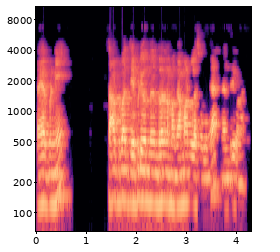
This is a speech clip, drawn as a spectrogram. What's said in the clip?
தயார் பண்ணி சாப்பிட்டு பார்த்துட்டு எப்படி வந்ததுன்றதை நம்ம கமெண்டில் சொல்லுங்கள் நன்றி வணக்கம்.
